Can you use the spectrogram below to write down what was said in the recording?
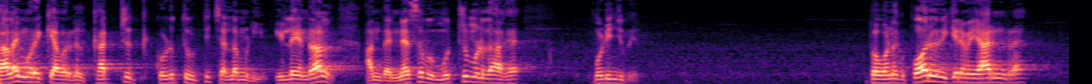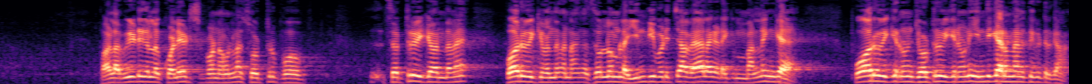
தலைமுறைக்கு அவர்கள் கற்று கொடுத்து விட்டு செல்ல முடியும். இல்லை என்றால் அந்த நெசவு முற்றுமுழுதாக முடிஞ்சு போயிடும் இப்ப உனக்கு போர் வைக்கிறவன் யாருன்ற? பல வீடுகளில் கொலையடிச்சு போனவன்லாம் சொற்று போ சொற்று வைக்க வந்தவன் போர்வைக்கு வந்தவன் நாங்கள் சொல்லும்ல இந்தி படித்தா வேலை கிடைக்கும் மல்லைங்க. போர் வைக்கிறவனு சொற்று வைக்கிறவனு இந்திக்காரன் தான் வித்துக்கிட்டு இருக்கான்.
